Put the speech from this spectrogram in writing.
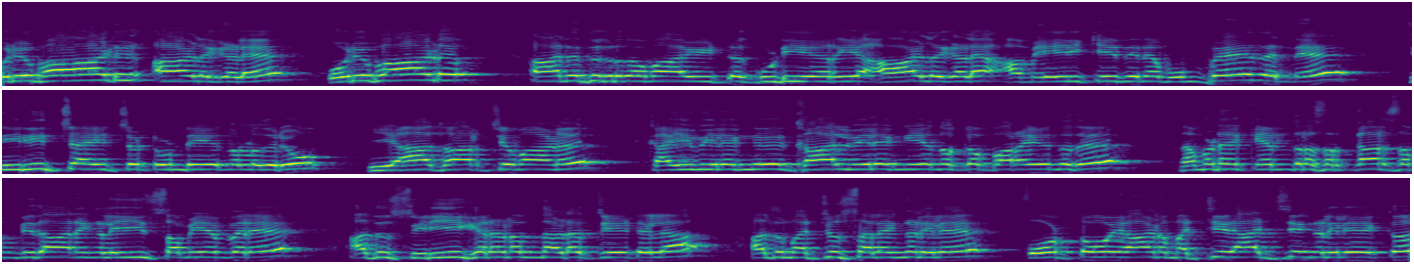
ഒരുപാട് ആളുകളെ ഒരുപാട് അനധികൃതമായിട്ട് കുടിയേറിയ ആളുകളെ അമേരിക്ക ഇതിനു മുമ്പേ തന്നെ തിരിച്ചയച്ചിട്ടുണ്ട് എന്നുള്ളതൊരു യാഥാർത്ഥ്യമാണ്. കൈവിലങ്ങ് കാൽവിലങ്ങ് എന്നൊക്കെ പറയുന്നത് നമ്മുടെ കേന്ദ്ര സർക്കാർ സംവിധാനങ്ങൾ ഈ സമയം വരെ അത് സ്ഥിരീകരണം നടത്തിയിട്ടില്ല. അത് മറ്റു സ്ഥലങ്ങളിലെ ഫോട്ടോയാണ് മറ്റ് രാജ്യങ്ങളിലേക്ക്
